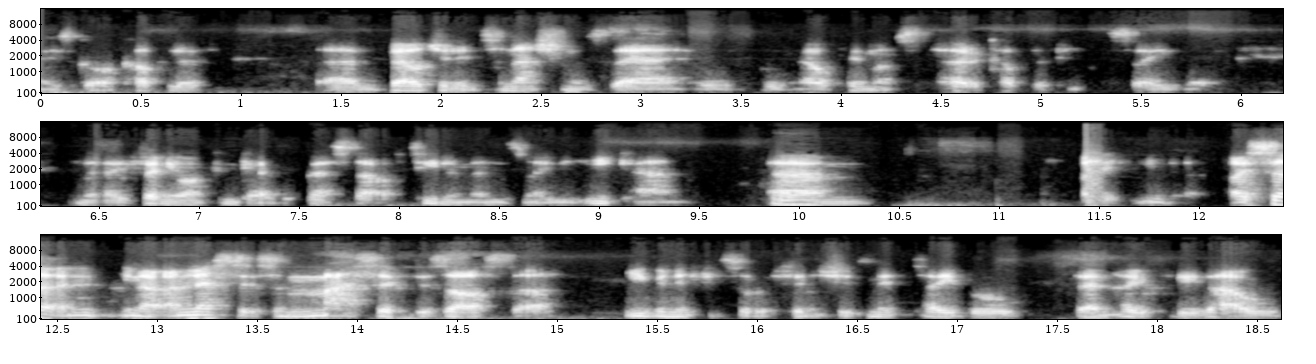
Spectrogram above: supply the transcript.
He's got a couple of um, Belgian internationals there who will help him. I've heard a couple of people say that you know, if anyone can get the best out of Tielemans, maybe he can. Mm. Um, I, I certainly, you know, unless it's a massive disaster, even if he sort of finishes mid-table, then hopefully that will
